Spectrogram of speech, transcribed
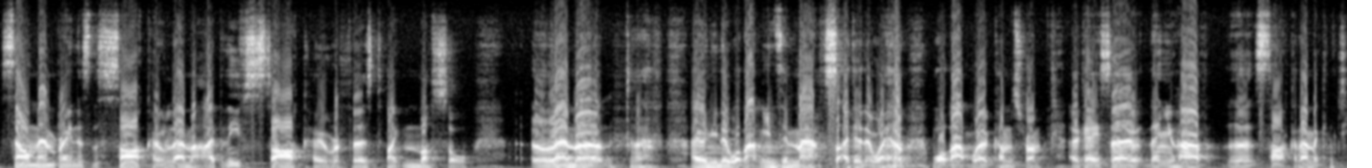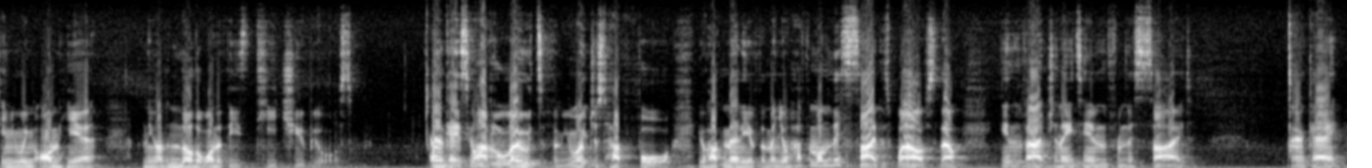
cell membrane as the sarcolemma. I believe sarco refers to like muscle, lemma, I only know what that means in maths, I don't know where, what that word comes from. Okay, so then you have the sarcolemma continuing on here, and you have another one of these T tubules. Okay, so you'll have loads of them, you won't just have four, you'll have many of them, and you'll have them on this side as well, so they'll invaginate in from this side. Okay,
